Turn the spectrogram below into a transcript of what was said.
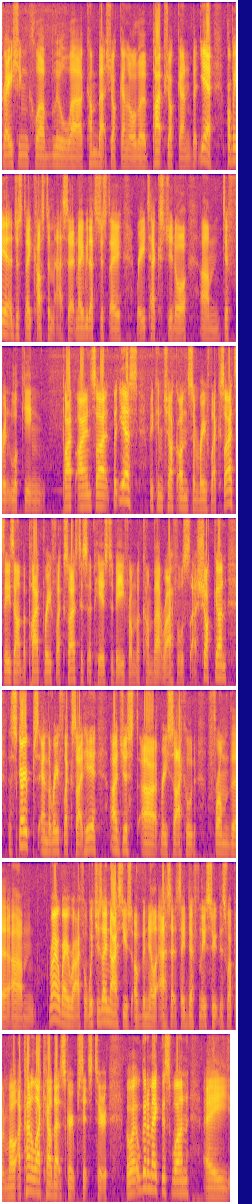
Creation Club little uh, combat shotgun or the pipe shotgun. But yeah, probably a, just a custom asset. Maybe that's just a retextured or um, different looking pipe iron sight. But yes, we can chuck on some reflex sights. These aren't the pipe reflex sights. This appears to be from the combat rifle slash shotgun. The scopes and the reflex sight here are just uh, recycled from the um, Railway Rifle, which is a nice use of vanilla assets. They definitely suit this weapon well. I kind of like how that scope sits too. But we're going to make this one a...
